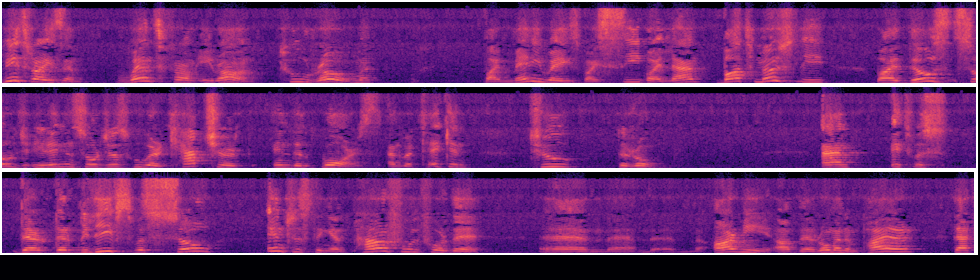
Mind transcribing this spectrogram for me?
Mithraism went from Iran to Rome by many ways, by sea, by land, but mostly by those soldier, Iranian soldiers who were captured in the wars and were taken to the Rome. And it was their, their beliefs was so interesting and powerful for the um, um, army of the Roman Empire that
